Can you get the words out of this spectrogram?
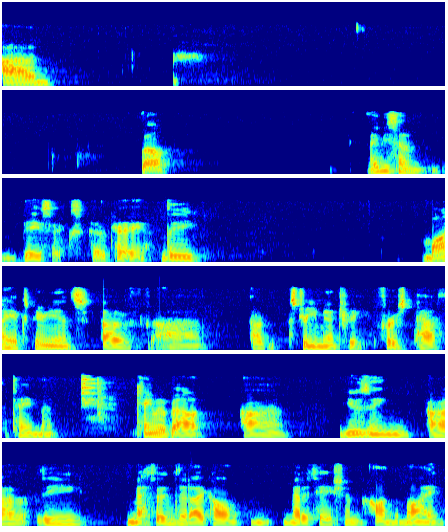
um, well, maybe some basics. Okay, the my experience of, uh, of stream entry, first path attainment, came about uh, using uh, the method that I call meditation on the mind,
